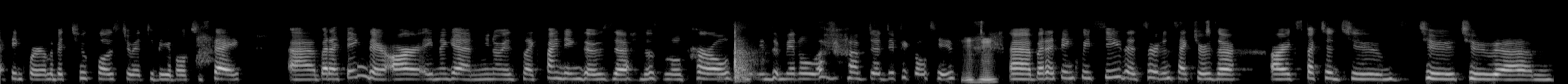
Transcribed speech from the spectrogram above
I think we're a little bit too close to it to be able to say. Uh, but I think there are, and again, you know, it's like finding those uh, those little pearls in, in, the middle of, of the difficulties. Mm-hmm. Uh, but I think we see that certain sectors are are expected to to to um,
